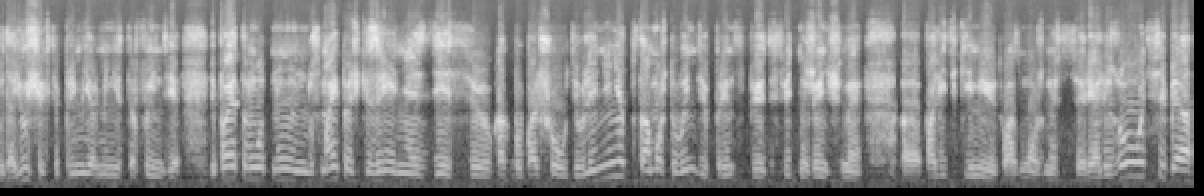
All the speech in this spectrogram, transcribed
выдающихся премьер-министров Индии. И поэтому, ну, с моей точки зрения, здесь э, как бы большого удивления нет, потому что в Индии, в принципе, действительно женщины, э, политики имеют возможность реализовывать себя.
